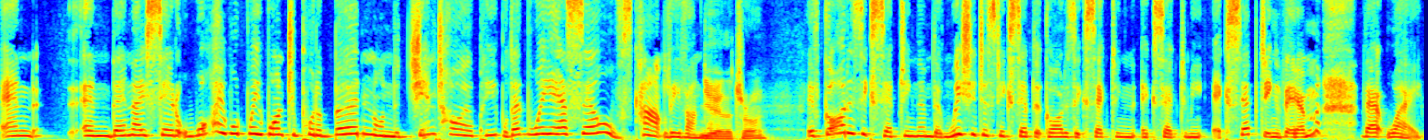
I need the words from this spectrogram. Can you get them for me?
And and then they said, why would we want to put a burden on the Gentile people that we ourselves can't live under? Yeah, that's right. If God is accepting them, then we should just accept that God is accepting accepting accepting them that way.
